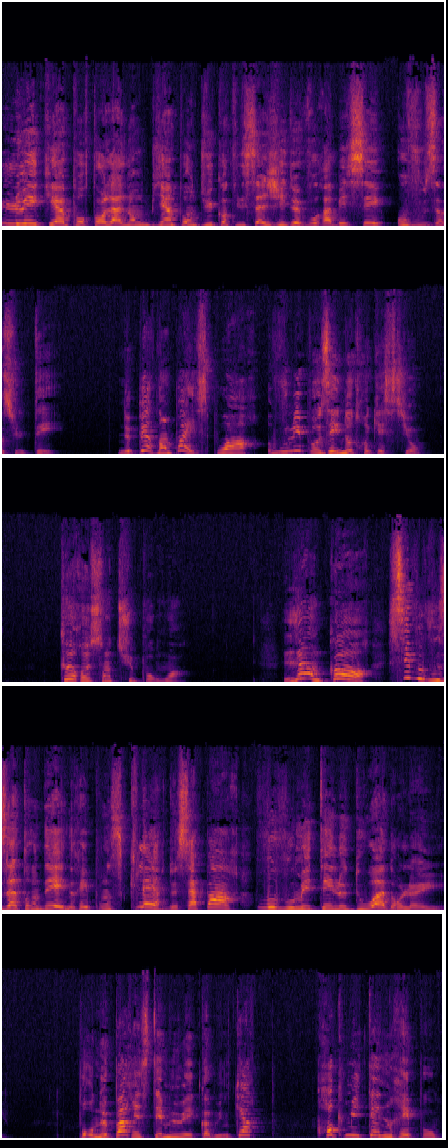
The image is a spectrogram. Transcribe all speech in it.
lui qui a pourtant la langue bien pendue quand il s'agit de vous rabaisser ou vous insulter. Ne perdant pas espoir, vous lui posez une autre question. Que ressens-tu pour moi? Là encore, si vous vous attendez à une réponse claire de sa part, vous vous mettez le doigt dans l'œil. Pour ne pas rester muet comme une carpe, Croque-Mitaine répond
